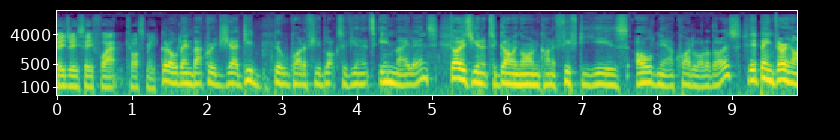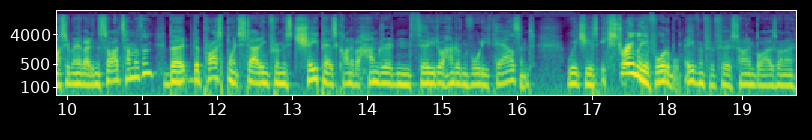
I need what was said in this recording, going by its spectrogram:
BGC flat cost me. Good old Len Buckeridge uh, did build quite a few blocks of units in Maylands. Those units are going on kind of 50 years old now, quite a lot of those. They've been very nicely renovated inside, some of them, but the price point starting from as cheap as kind of 130 to 140,000, which is extremely affordable, even for first home buyers on a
